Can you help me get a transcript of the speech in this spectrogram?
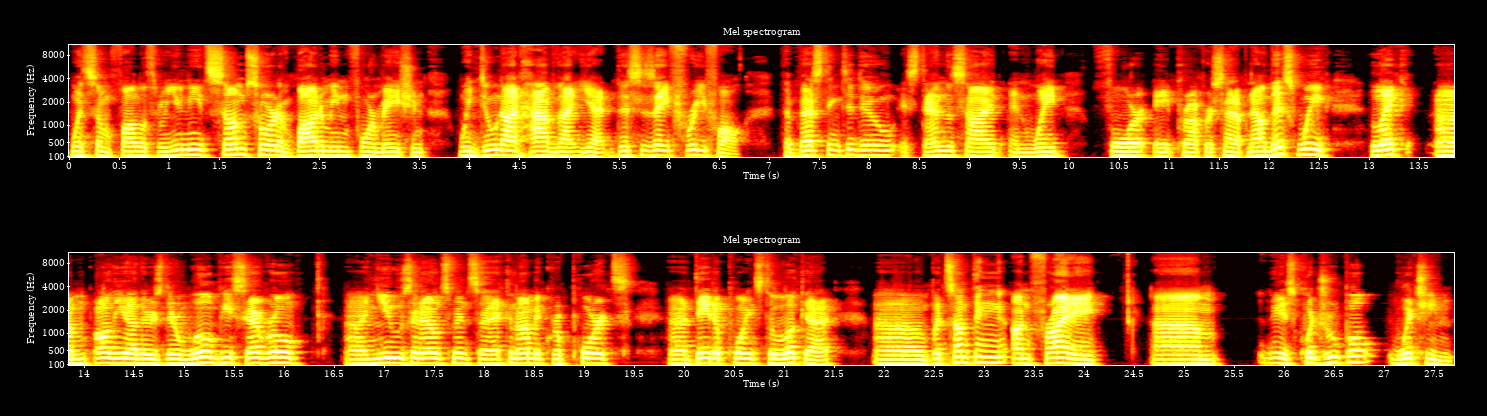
with some follow through. You need some sort of bottoming formation. We do not have that yet. This is a free fall. The best thing to do is stand aside and wait for a proper setup. Now, this week, like um, all the others, there will be several uh, news announcements, uh, economic reports, uh, data points to look at. Uh, but something on Friday um, is quadruple witching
